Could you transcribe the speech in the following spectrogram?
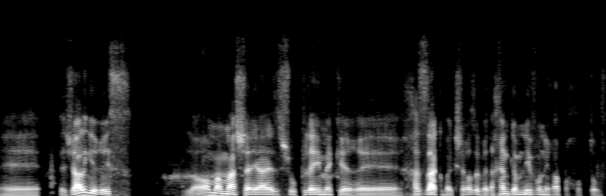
אה, בז'לגיריס לא ממש היה איזשהו playmaker אה, חזק בהקשר הזה, ולכן גם ניבו נראה פחות טוב.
